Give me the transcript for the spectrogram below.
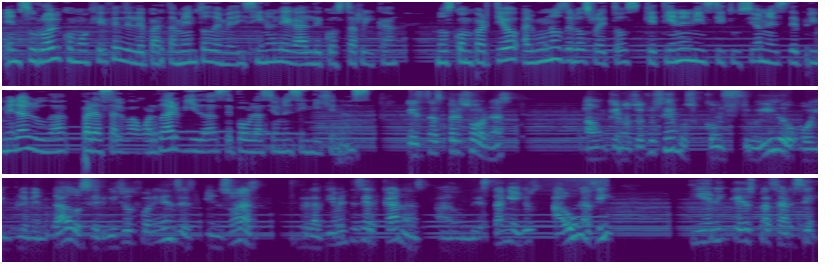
En su rol como jefe del Departamento de Medicina Legal de Costa Rica, nos compartió algunos de los retos que tienen instituciones de primera ayuda para salvaguardar vidas de poblaciones indígenas. Estas personas aunque nosotros hemos construido o implementado servicios forenses en zonas relativamente cercanas a donde están ellos, aún así tienen que desplazarse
